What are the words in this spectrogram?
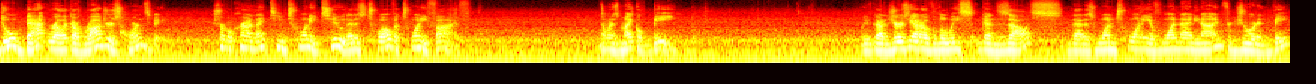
Dual bat relic of Rogers Hornsby. Triple Crown 1922. That is 12 of 25. That one is Michael B. We've got a jersey out of Luis Gonzalez. That is 120 of 199 for Jordan B.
